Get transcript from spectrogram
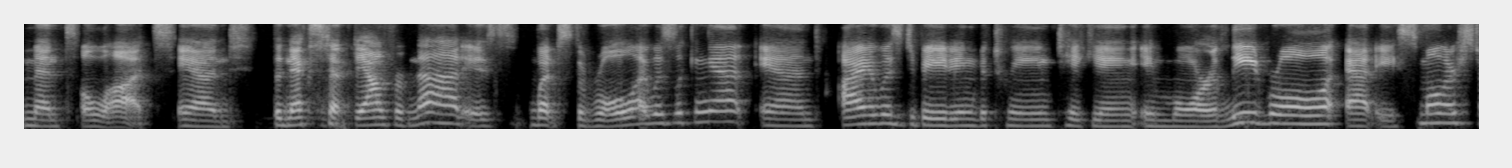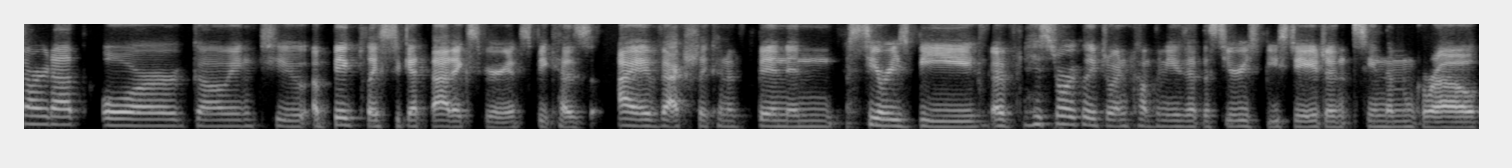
meant a lot. And the next step down from that is what's the role I was looking at. And I was debating between taking a more lead role at a smaller startup or going to a big place to get that experience because I've actually kind of been in Series B. I've historically joined companies at the Series B stage and seen them grow.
